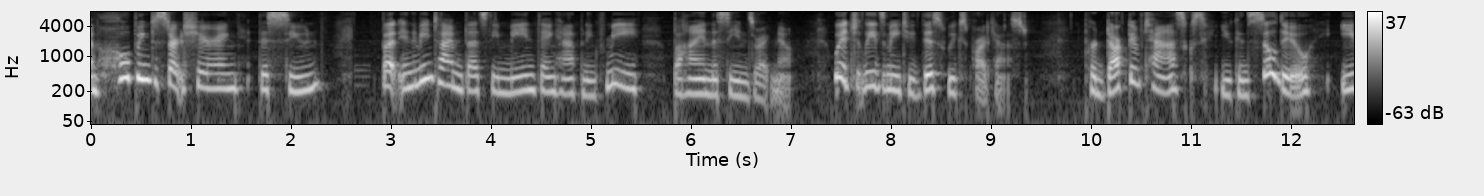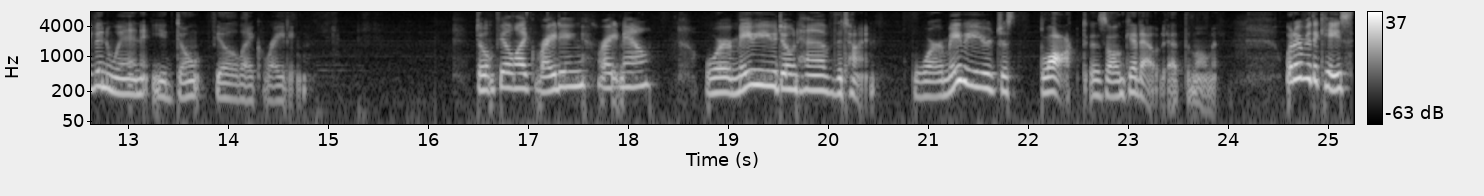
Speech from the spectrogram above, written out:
I'm hoping to start sharing this soon, but in the meantime, that's the main thing happening for me behind the scenes right now. Which leads me to this week's podcast productive tasks you can still do even when you don't feel like writing. Don't feel like writing right now? Or maybe you don't have the time. Or maybe you're just blocked as all get out at the moment. Whatever the case,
